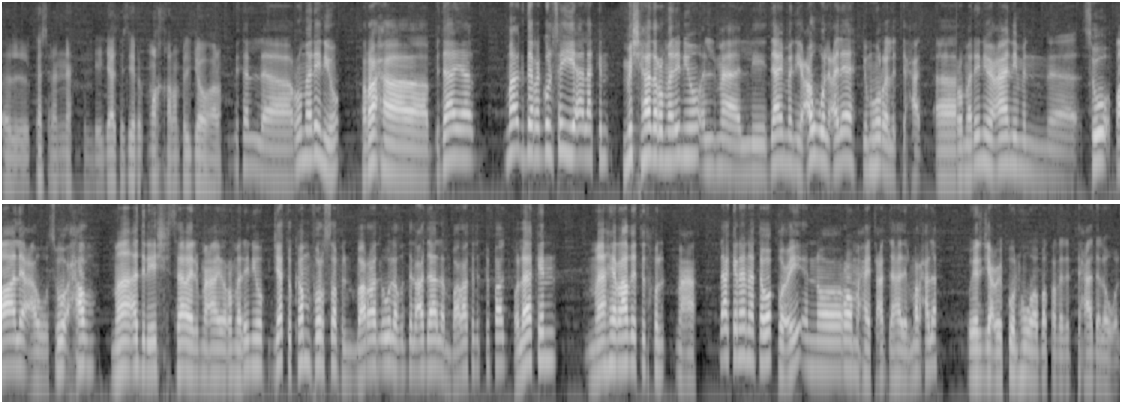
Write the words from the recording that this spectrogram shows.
الكسر النحس اللي جالس يصير مؤخرا في الجوهرة. مثل آه، رومارينيو. صراحة بداية ما أقدر أقول سيئة لكن مش هذا رومارينيو اللي دائما يعول عليه جمهور الاتحاد. آه رومارينيو يعاني من آه سوء طالع أو سوء حظ. ما أدري إيش صاير مع رومارينيو. جاته كم فرصة في المباراة الأولى ضد العدالة مباراة الاتفاق ولكن ما هي راضية تدخل معه. لكن أنا توقعي إنه روما حيتعدى هذه المرحلة. ويرجع ويكون هو بطل الاتحاد الأول.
